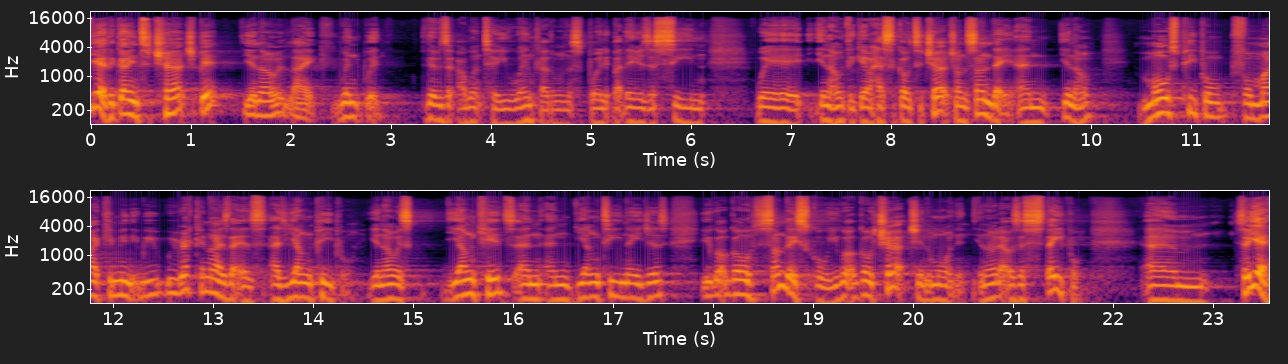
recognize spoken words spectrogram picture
yeah, the going to church bit. You know, like when, when there was I won't tell you when, cause I don't want to spoil it, but there is a scene where you know the girl has to go to church on Sunday, and you know most people from my community we, we recognize that as as young people. You know, as young kids and and young teenagers, you got to go Sunday school, you got to go church in the morning. You know, that was a staple. Um, so yeah,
